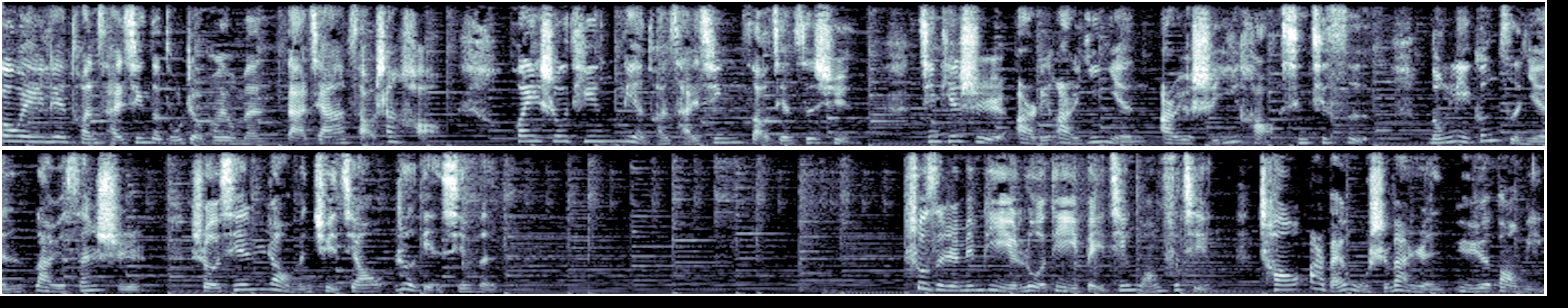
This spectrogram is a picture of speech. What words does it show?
各位链团财经的读者朋友们，大家早上好，欢迎收听链团财经早间资讯。今天是二零二一年二月十一号，星期四，农历庚子年腊月三十。首先，让我们聚焦热点新闻。数字人民币落地北京王府井，超二百五十万人预约报名。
